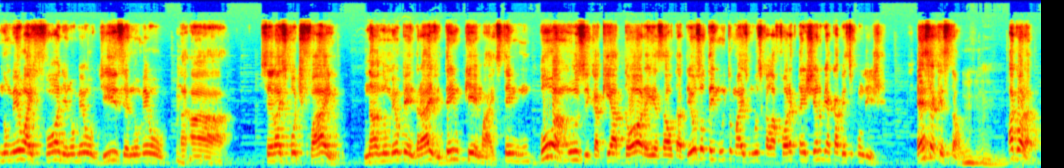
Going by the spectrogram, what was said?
no meu iPhone, no meu Deezer, no meu, a, a sei lá, Spotify, na, no meu pendrive, tem o que mais? Tem boa música que adora e exalta a Deus ou tem muito mais música lá fora que está enchendo minha cabeça com lixo? Essa é a questão. Uhum. Agora,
